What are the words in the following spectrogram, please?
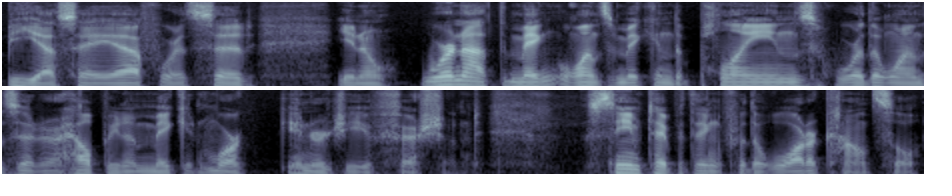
BASF, where it said, you know, we're not the ones making the planes, we're the ones that are helping to make it more energy efficient. Same type of thing for the Water Council.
